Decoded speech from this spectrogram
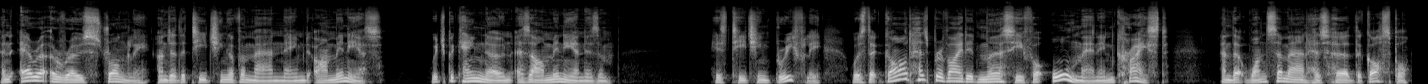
an error arose strongly under the teaching of a man named Arminius, which became known as Arminianism. His teaching briefly was that God has provided mercy for all men in Christ, and that once a man has heard the gospel,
